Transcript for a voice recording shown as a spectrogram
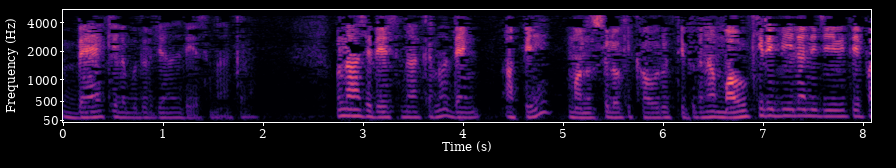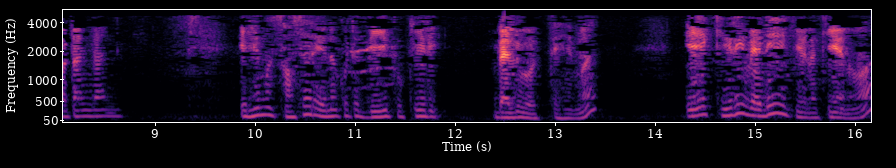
බෑ කියලා බුදුරජාණන් දේශනා කළා. උන්වහන්සේ දේශනා කරනවා දැන් අපේ මනුස්ස ලෝකේ කවුරුත් ඉපදුනා මව් කිරි බීලානේ ජීවිතේ පටන් ගන්න. එහෙම සසර එනකොට දීපු කිරි බැලුවොත් එහෙම ඒ කිරි වැඩි කියලා කියනවා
